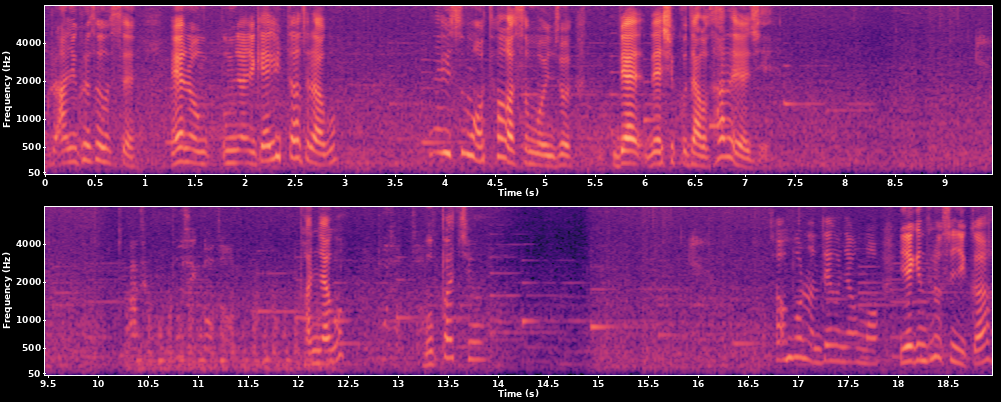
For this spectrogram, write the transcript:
그래, 아니 그래서 글쎄 애는 음- 음란이 깨 있다더라고. 애 있으면 어떡하겠어 뭐 이제 내, 내 식구도 하고 살아야지. 아직 못 보신 거죠? 봤냐고? 못 봤죠. 처음 보는데 그냥 뭐 얘긴 들었으니까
